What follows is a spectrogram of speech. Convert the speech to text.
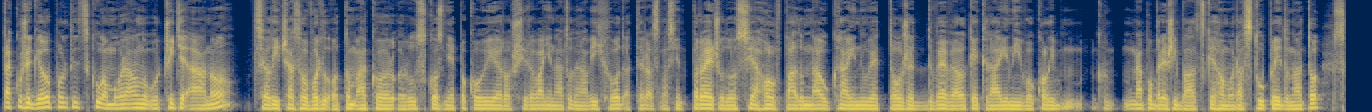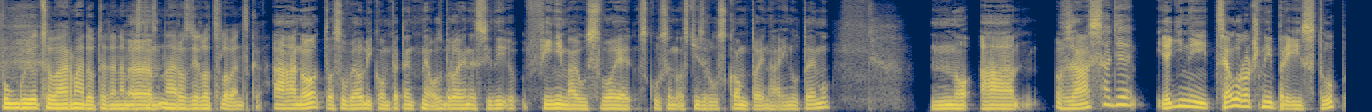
Takúže geopolitickú a morálnu určite áno, celý čas hovoril o tom, ako Rusko znepokojuje rozširovanie NATO na východ a teraz vlastne prvé, čo dosiahol vpádom na Ukrajinu je to, že dve veľké krajiny v okolí na pobreží Baltského mora vstúpili do NATO. S fungujúcou armádou, teda na, um, na rozdiel od Slovenska. Áno, to sú veľmi kompetentné ozbrojené sily. Fíni majú svoje skúsenosti s Ruskom, to je na inú tému. No a v zásade jediný celoročný prístup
